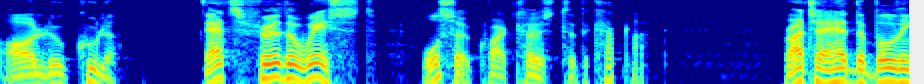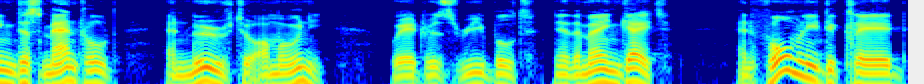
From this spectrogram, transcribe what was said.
Alukula. That's further west, also quite close to the cut line. Ratte had the building dismantled and moved to Omauni, where it was rebuilt near the main gate, and formally declared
